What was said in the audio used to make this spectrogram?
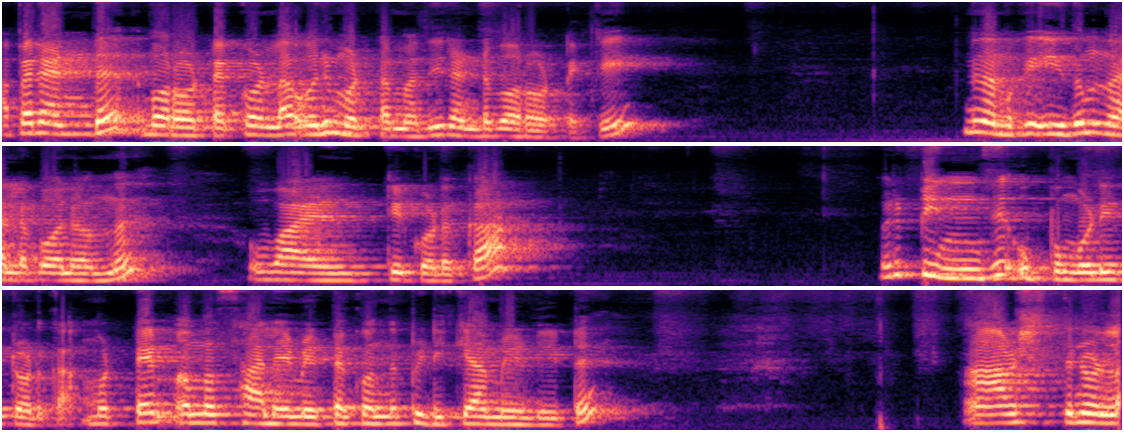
അപ്പൊ രണ്ട് പൊറോട്ടക്കുള്ള ഒരു മുട്ട മതി രണ്ട് പൊറോട്ടയ്ക്ക്. ഇനി നമുക്ക് ഇതും നല്ലപോലെ ഒന്ന് വഴറ്റി കൊടുക്കാം. ഒരു പിഞ്ച് ഉപ്പും കൂടി ഇട്ട് കൊടുക്കാം. മുട്ടയും മസാലയും ഇട്ടൊക്കെ ഒന്ന് പിടിക്കാൻ വേണ്ടിയിട്ട് ആവശ്യത്തിനുള്ള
